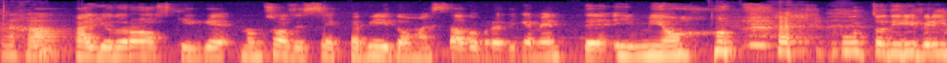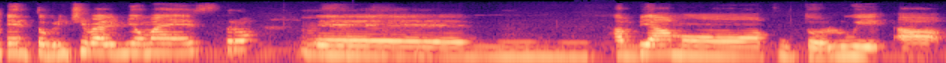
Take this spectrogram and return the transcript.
Ah. a Jodorowsky che non so se si è capito ma è stato praticamente il mio punto di riferimento principale, il mio maestro. Mm. Ehm, abbiamo appunto, lui ha,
